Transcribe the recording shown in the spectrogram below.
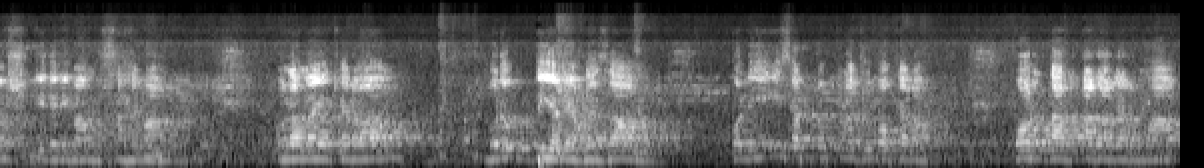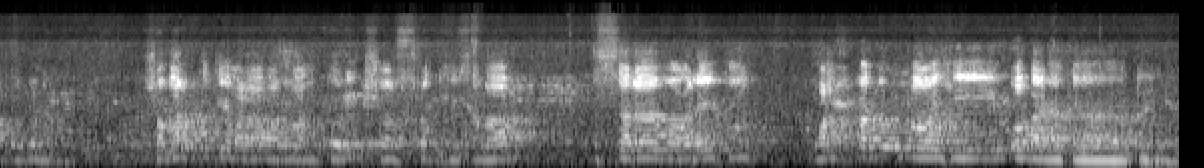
মসজিদের ইমাম সাহেবান ওলামাই কেরাম মুরব্বিয়ানে হাজাম কলিজার টুকরা যুবকেরা, পর্দার আড়ালের মা ও বোনেরা, সবার প্রতি আমার আবারও আন্তরিক সশ্রদ্ধ সালাম। আসসালামু আলাইকুম ওরহমতুল্লাহি ওবারাকাতুহু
